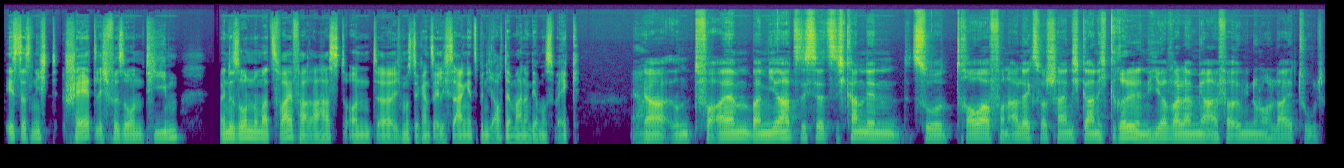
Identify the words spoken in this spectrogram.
ist das nicht schädlich für so ein Team, wenn du so einen Nummer-2-Fahrer hast? Und äh, ich muss dir ganz ehrlich sagen, jetzt bin ich auch der Meinung, der muss weg. Ja. Ja, und vor allem bei mir hat sich jetzt, ich kann den zur Trauer von Alex wahrscheinlich gar nicht grillen hier, weil er mir einfach irgendwie nur noch leid tut.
